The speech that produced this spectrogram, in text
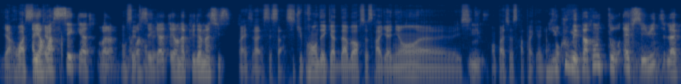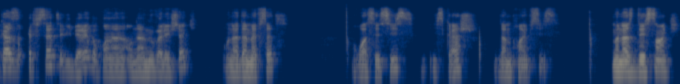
Il y a roi C4. Ah, il y a roi C4. Voilà. On roi C4 et on n'a plus dame A6. Ouais, c'est ça. Si tu prends D4 d'abord, ce sera gagnant. Euh, et si tu ne hmm. prends pas, ce sera pas gagnant. Du coup, mais par contre, tour FC8, la case F7 est libérée. Donc, on a, on a un nouvel échec. On a dame F7. Roi C6. Il se cache. Dame prend F6. Menace D5.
